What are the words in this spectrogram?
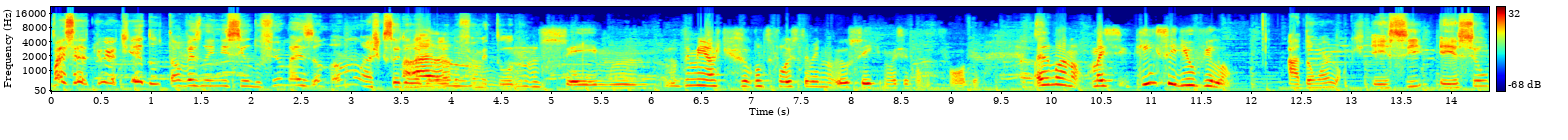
vai ser divertido, talvez no início do filme, mas eu, eu, não acho que seria legal ah, no filme todo. Não sei, mano. Eu também acho que quando você falou isso também, eu sei que não vai ser tão foda. Ah, mas, mano, mas quem seria o vilão? Adam Warlock. Esse, esse eu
